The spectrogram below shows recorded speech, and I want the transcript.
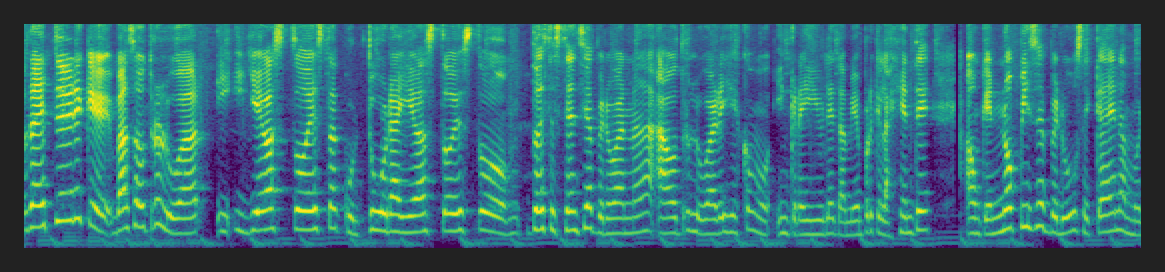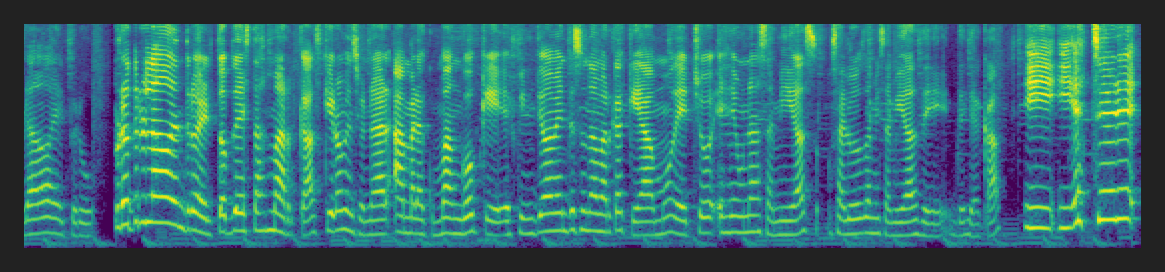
O sea, es chévere que vas a otro lugar y, y llevas toda esta cultura, llevas todo esto, toda esta esencia peruana a otros lugares y es como increíble también porque la gente, aunque no pise Perú, se cae enamorada del Perú. Por otro lado, dentro del top de estas marcas, quiero mencionar a Maracumango, que definitivamente es una marca que amo, de hecho es de unas amigas, saludos a mis amigas de, desde acá. Y, y es chévere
